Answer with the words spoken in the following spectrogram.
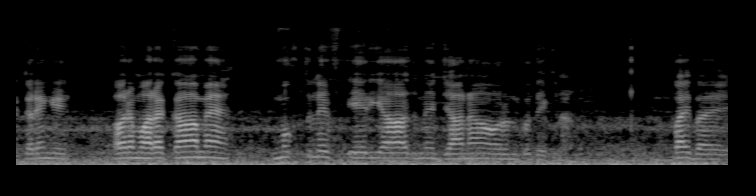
करेंगे। और हमारा काम है मुख्तलिफ़ एरियाज़ में जाना और उनको देखना। Bye bye.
